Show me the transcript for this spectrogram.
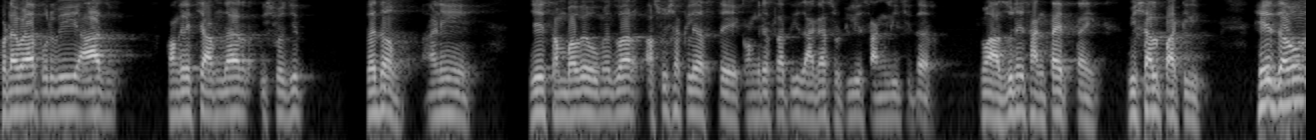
थोड्या वेळापूर्वी आज काँग्रेसचे आमदार विश्वजित कदम आणि जे संभाव्य उमेदवार असू शकले असते काँग्रेसला ती जागा सुटली सांगलीची तर किंवा अजूनही सांगता येत नाही विशाल पाटील हे जाऊन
